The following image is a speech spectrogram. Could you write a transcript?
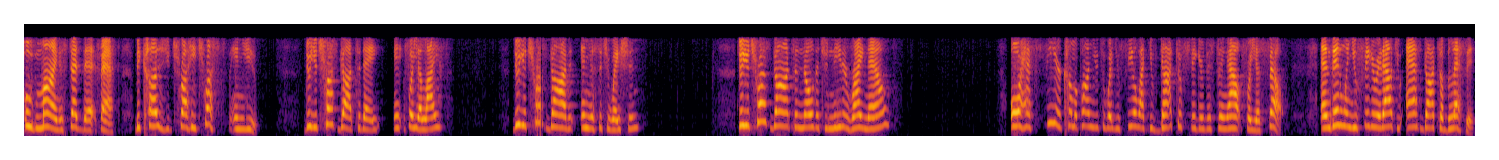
whose mind is steadfast, because you trust. He trusts in you. Do you trust God today in, for your life? Do you trust God in your situation? Do you trust God to know that you need it right now? Or has fear come upon you to where you feel like you've got to figure this thing out for yourself? And then when you figure it out, you ask God to bless it.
